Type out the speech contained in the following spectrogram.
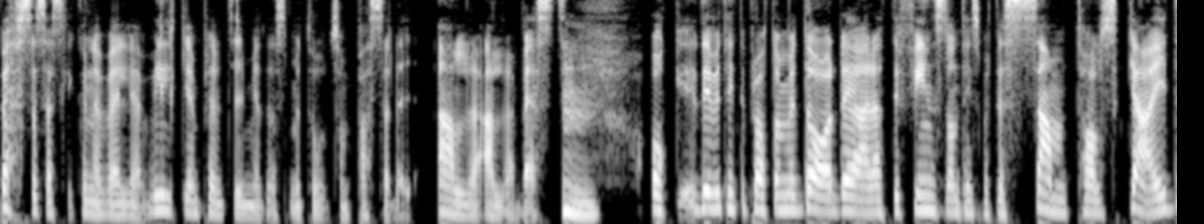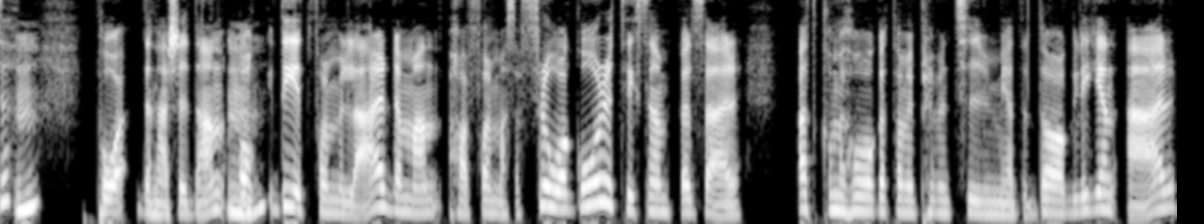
bästa sätt ska kunna välja vilken preventivmedelsmetod som passar dig allra, allra bäst. Mm. Och Det vi tänkte prata om idag det är att det finns något som heter samtalsguide Mm. på den här sidan. Mm. Och Det är ett formulär där man har, får en massa frågor, till exempel så här, att komma ihåg att ta med preventivmedel dagligen är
